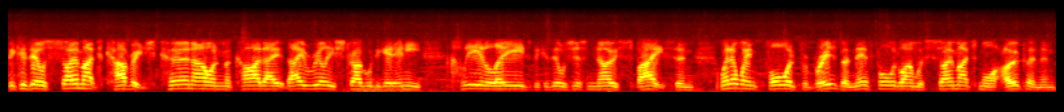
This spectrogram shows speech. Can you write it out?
because there was so much coverage. Curnow and McKay, they, they really struggled to get any clear leads because there was just no space. And when it went forward for Brisbane, their forward line was so much more open and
